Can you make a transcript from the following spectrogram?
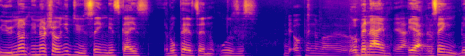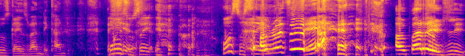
you not you're not showing it. You're saying these guys, Rupert and who's this? yeah. the open uh, Oppenheim. Yeah, yeah. Oppenheim. You're saying those guys run the country. Who's to say? who's to say? I'm not saying. Eh? Apparently.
